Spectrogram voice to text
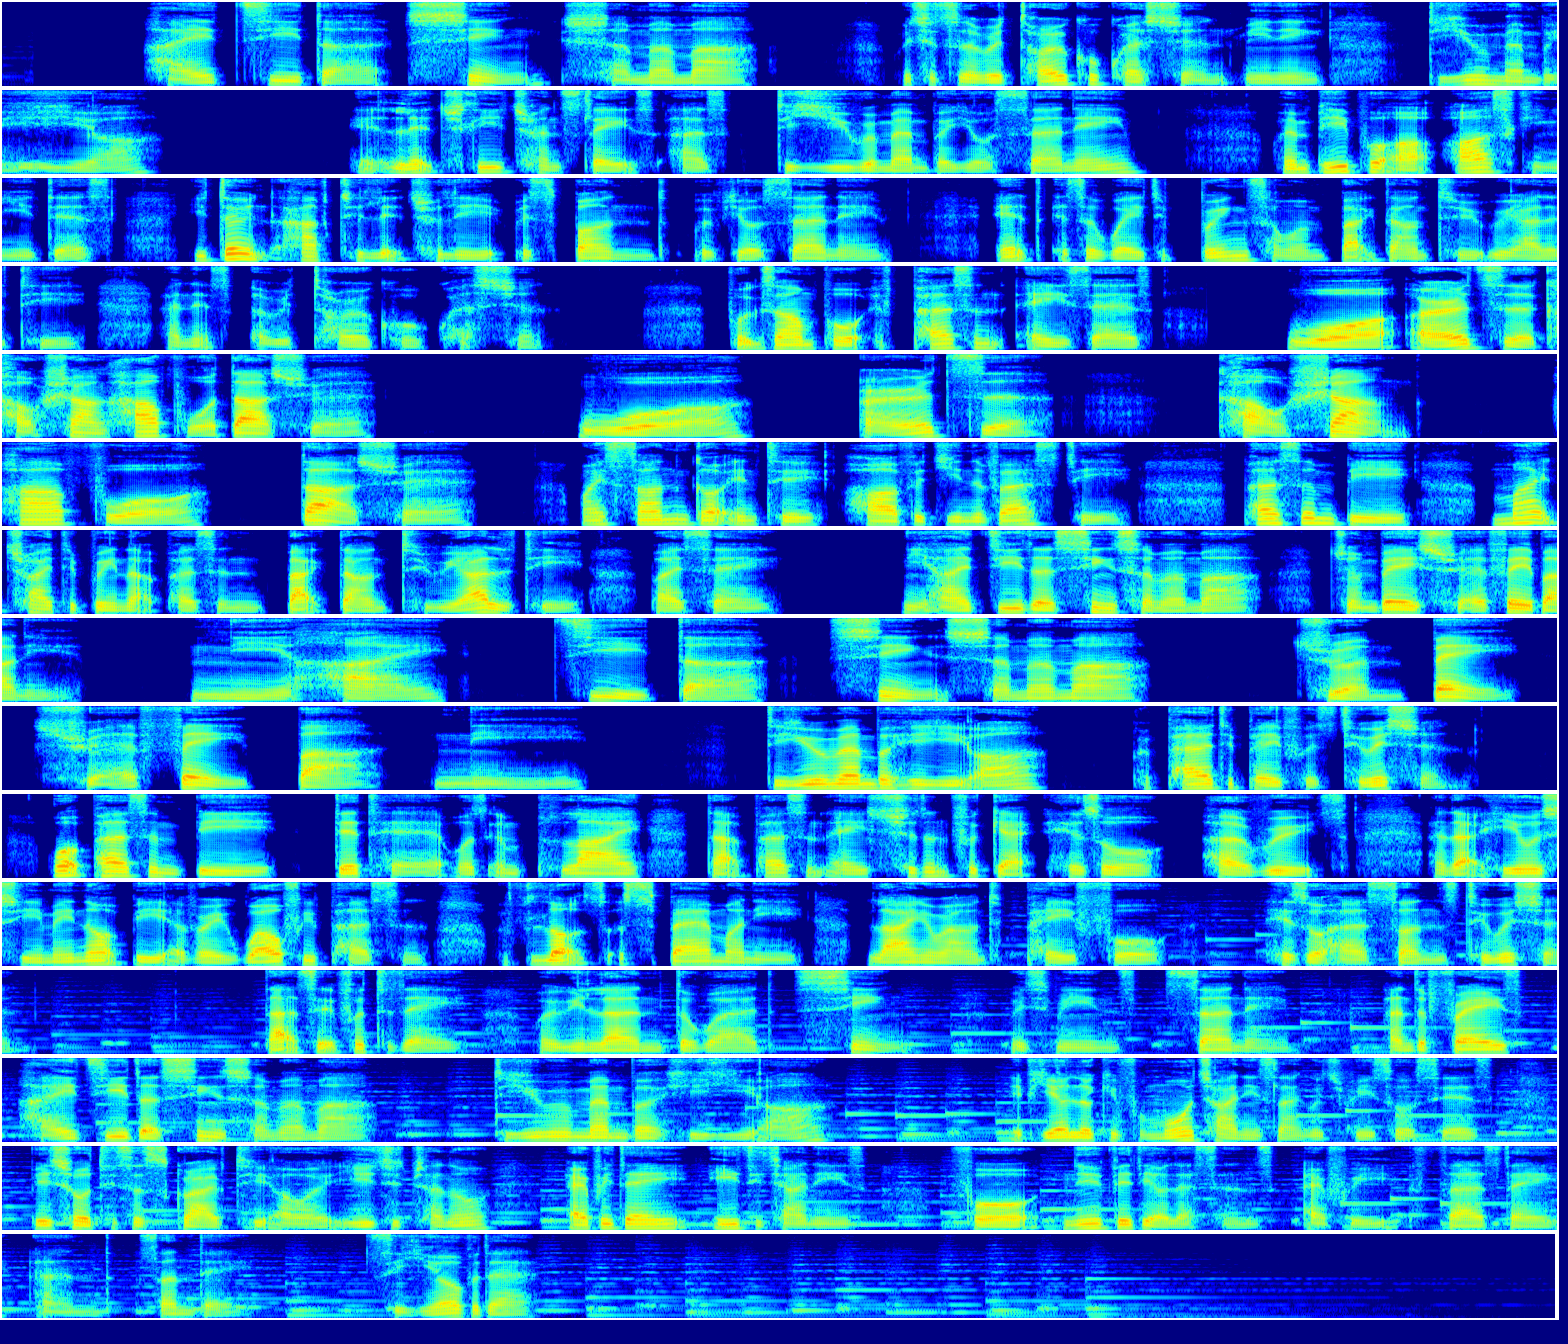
还记得姓什么吗? Which is a rhetorical question meaning, Do you remember who you are? It literally translates as, Do you remember your surname? When people are asking you this, you don't have to literally respond with your surname. It is a way to bring someone back down to reality, and it's a rhetorical question. For example, if person A says, 我儿子考上哈佛大学。我儿子考上哈佛大学。My son got into Harvard University. Person B might try to bring that person back down to reality by saying, 你还记得姓什么吗？准备学费吧你。你还记得姓什么吗？准备学费吧你。Do you remember who you are? Prepare to pay for his tuition. What person B did here was imply that person A shouldn't forget his or her roots and that he or she may not be a very wealthy person with lots of spare money lying around to pay for his or her son's tuition. That's it for today, where we learned the word 姓, which means surname, and the phrase 还记得姓什么吗? Do you remember who you are? If you're looking for more Chinese language resources, be sure to subscribe to our YouTube channel, Everyday Easy Chinese, for new video lessons every Thursday and Sunday. See you over there.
